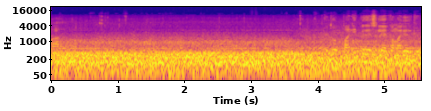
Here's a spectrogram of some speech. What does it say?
பா. ஏதோ பனி பிரதேசத்தில் இருக்க மாதிரி இருக்கு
